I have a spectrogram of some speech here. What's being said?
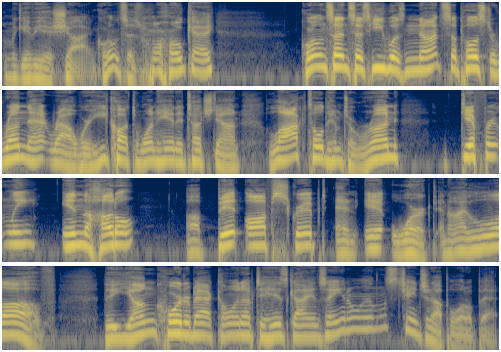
I'm going to give you a shot. And Courtland says, Well, okay. Courtland Sutton says he was not supposed to run that route where he caught the one handed touchdown. Lock told him to run differently in the huddle, a bit off script, and it worked. And I love the young quarterback going up to his guy and saying, you know what, let's change it up a little bit.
